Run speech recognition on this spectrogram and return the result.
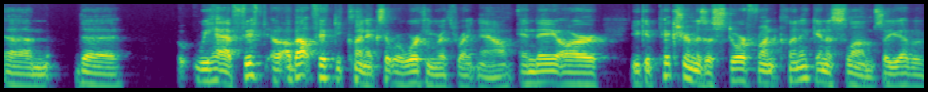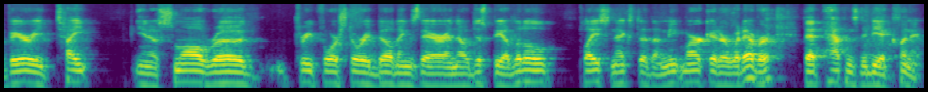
um, the we have 50 about 50 clinics that we're working with right now, and they are you could picture them as a storefront clinic in a slum. So you have a very tight, you know, small road, three, four story buildings there, and there'll just be a little place next to the meat market or whatever that happens to be a clinic.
